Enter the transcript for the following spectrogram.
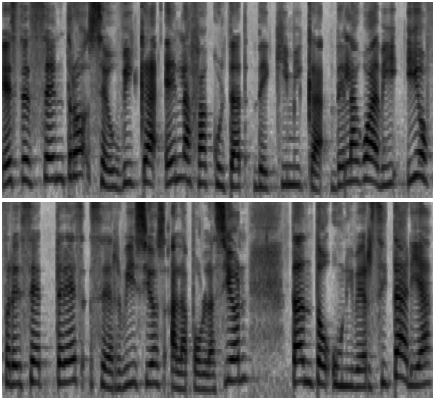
Este centro se ubica en la Facultad de Química de la UADI y ofrece tres servicios a la población, tanto universitaria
